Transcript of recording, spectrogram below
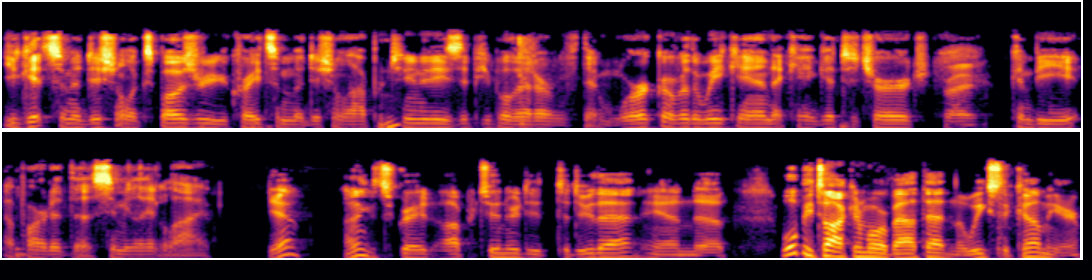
you get some additional exposure, you create some additional mm-hmm. opportunities that people that are that work over the weekend that can't get to church right. can be a part of the simulated live. I think it's a great opportunity to do that, and uh, we'll be talking more about that in the weeks to come here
